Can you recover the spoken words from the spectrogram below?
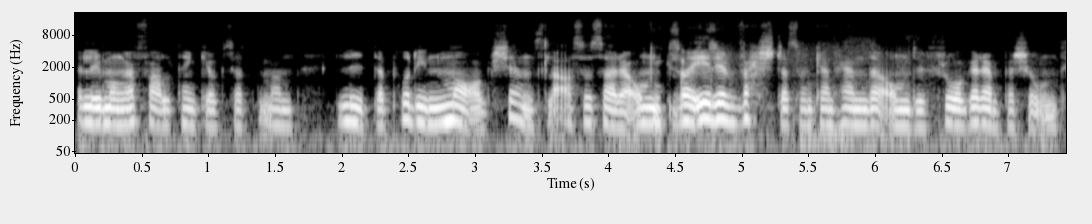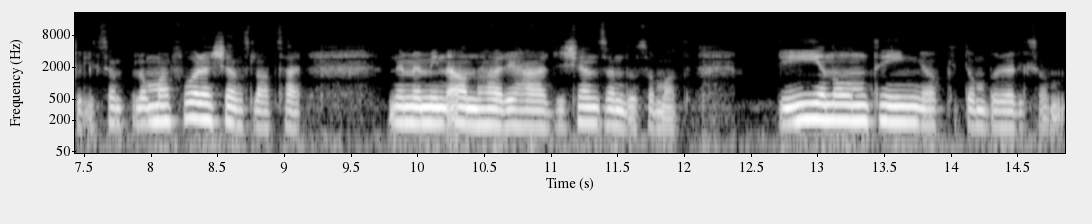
eller i många fall tänker jag också att man litar på din magkänsla. Alltså så här, om, Exakt. vad är det värsta som kan hända om du frågar en person till exempel? Om man får en känsla att så här, nej men min anhörig här, det känns ändå som att det är någonting och de börjar liksom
